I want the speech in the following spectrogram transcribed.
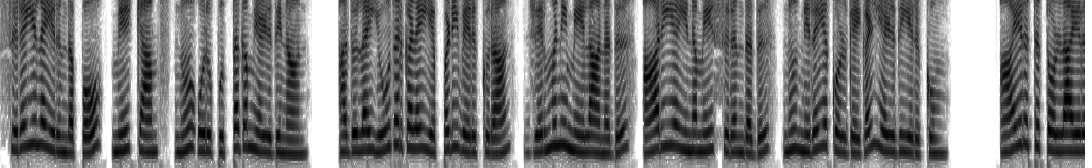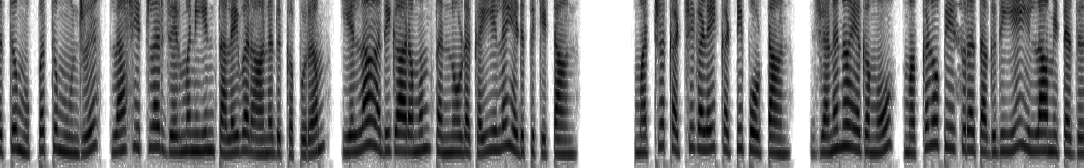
சிறையில இருந்தப்போ மே கேம்ப்னு ஒரு புத்தகம் எழுதினான். அதுல யூதர்களை எப்படி வெறுக்குறான் ஜெர்மனி மேலானது ஆரிய இனமே சிறந்தது நு நிறைய கொள்கைகள் எழுதியிருக்கும். ஆயிரத்து தொள்ளாயிரத்து முப்பத்து மூன்று ல ஹிட்லர் ஜெர்மனியின் தலைவர் ஆனதுக்கப்புறம் எல்லா அதிகாரமும் தன்னோட கையில எடுத்துக்கிட்டான். மற்ற கட்சிகளை கட்டி போட்டான். ஜனநாயகமோ மக்களோ பேசுற தகுதியே இல்லாமிட்டது.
